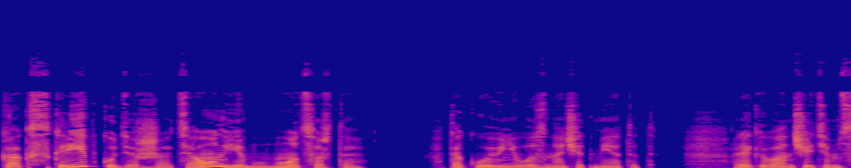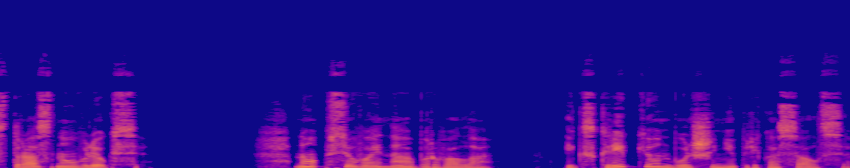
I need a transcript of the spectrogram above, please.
как скрипку держать, а он ему Моцарта. Такой у него, значит, метод. Олег Иванович этим страстно увлекся. Но все война оборвала, и к скрипке он больше не прикасался.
